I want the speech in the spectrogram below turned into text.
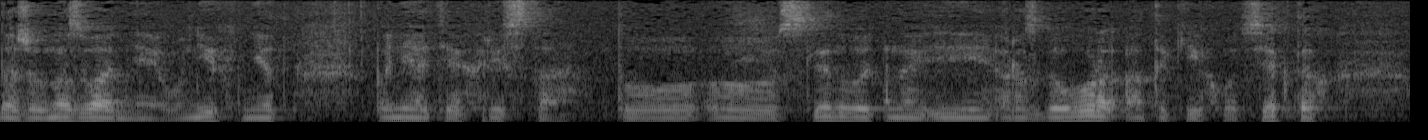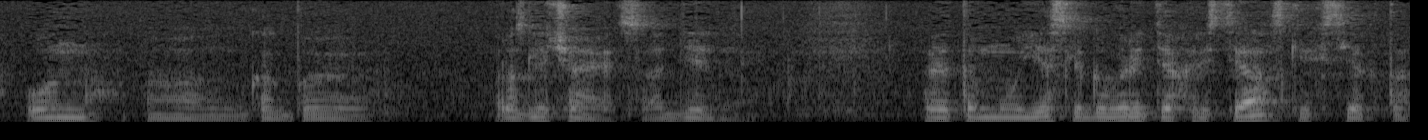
даже в названии у них нет понятия Христа, то, э, следовательно, и разговор о таких вот сектах, он э, как бы различается отдельный. Поэтому, если говорить о христианских сектах,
